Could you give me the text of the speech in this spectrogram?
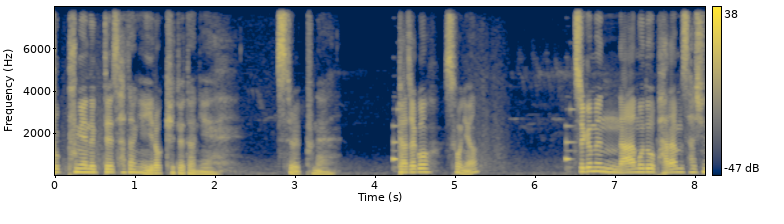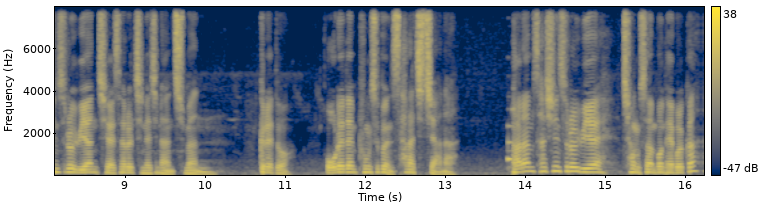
북풍의 늑대 사당이 이렇게 되다니 슬프네. 가자고, 소녀. 지금은 아무도 바람 사신수를 위한 제사를 지내진 않지만 그래도 오래된 풍습은 사라지지 않아. 바람 사신수를 위해 청소 한번 해볼까?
